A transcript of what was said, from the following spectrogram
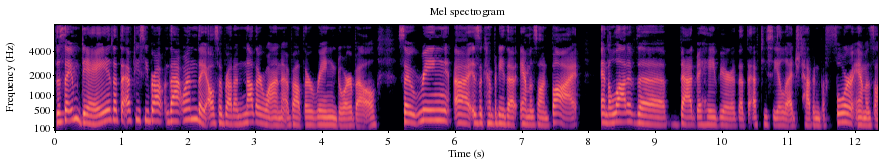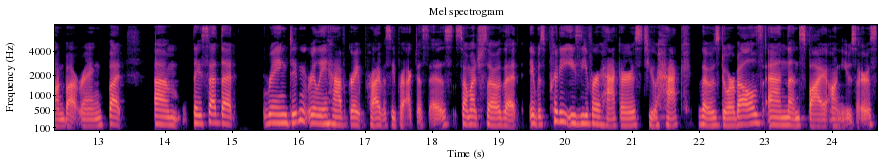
The same day that the FTC brought that one, they also brought another one about their Ring doorbell. So Ring uh, is a company that Amazon bought. And a lot of the bad behavior that the FTC alleged happened before Amazon bought Ring. But um, they said that Ring didn't really have great privacy practices, so much so that it was pretty easy for hackers to hack those doorbells and then spy on users.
